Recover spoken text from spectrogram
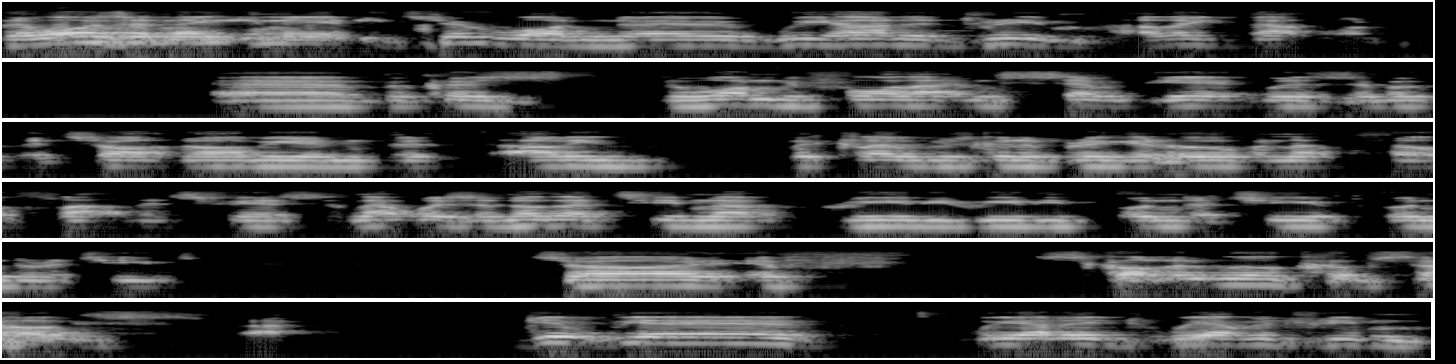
there was a 1982 one. Uh, we had a dream. I like that one uh, because the one before that in '78 was about the Tartan Army and Ally MacLeod was going to bring it home, and that fell flat on its face. And that was another team that really, really underachieved, underachieved. So if Scotland World Cup songs. Give you, we had a, we have a dream.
